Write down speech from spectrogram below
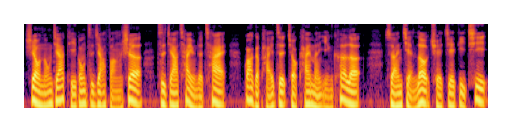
是由农家提供自家房舍、自家菜园的菜，挂个牌子就开门迎客了。虽然简陋却接地气。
